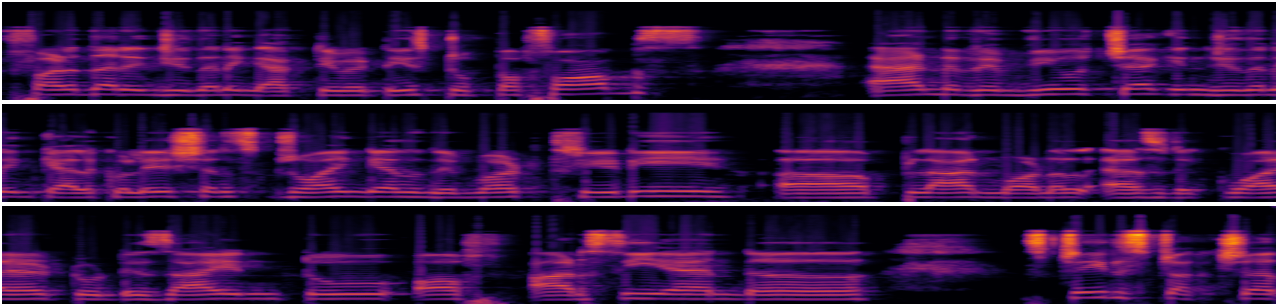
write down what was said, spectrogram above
further engineering activities to performs and review check engineering calculations drawing and revert 3d uh, plan model as required to design two of rc and uh, steel structure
